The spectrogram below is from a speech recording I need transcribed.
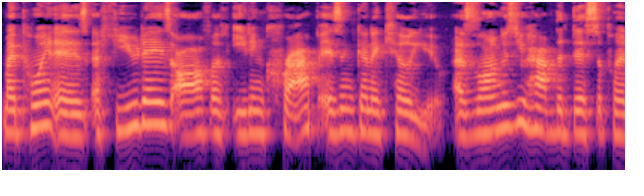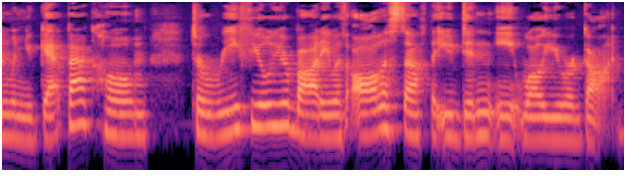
My point is, a few days off of eating crap isn't going to kill you, as long as you have the discipline when you get back home to refuel your body with all the stuff that you didn't eat while you were gone.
